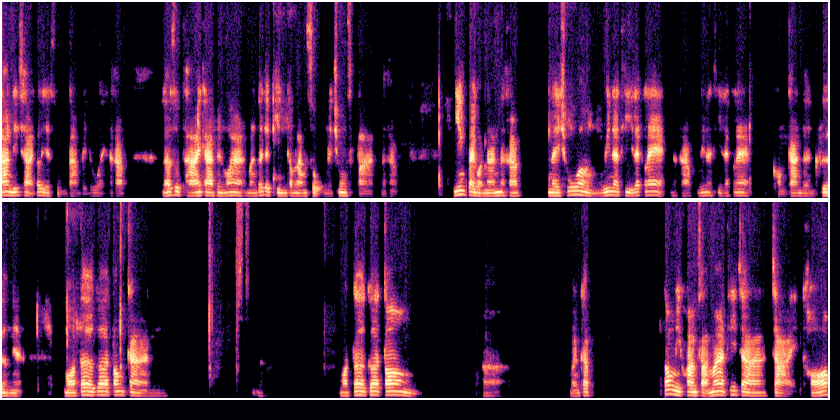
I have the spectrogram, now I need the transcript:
ด้านดิชาก็เลยจะสูงตามไปด้วยนะครับ แล้วสุดท้ายกลายเป็นว่ามันก็จะกินกำลังสูงในช่วงสตาร์ทนะครับ ยิ่งไปกว่านั้นนะครับ ในช่วงวินาทีแรก ๆนะครับ วินาทีแรก ๆ ของการเดินเครื่องเนี่ยมอเตอร์ก็ต้องการ มอเตอร์ก็ต้องเหมือนกับต้องมีความสามารถที่จะจ่ายทอร์ก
